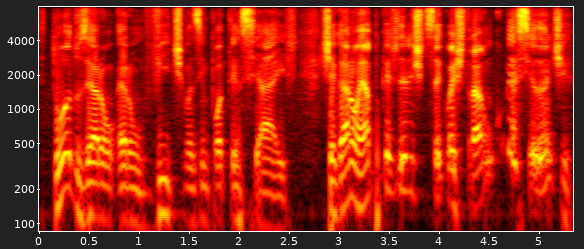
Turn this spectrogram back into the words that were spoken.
E Todos eram, eram vítimas em potenciais. Chegaram épocas deles sequestrar um comerciante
